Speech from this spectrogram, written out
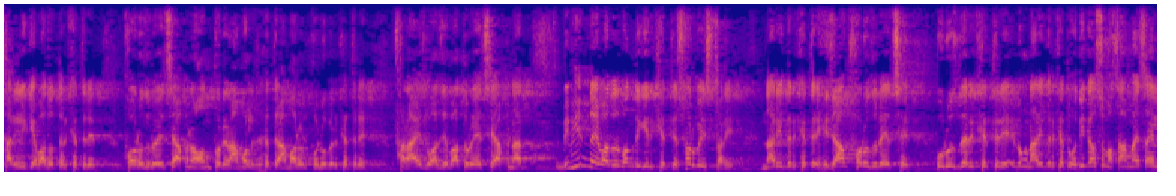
শারীরিক এবাদতের ক্ষেত্রে, ফরজ রয়েছে আপনার অন্তরের আমলের ক্ষেত্রে, আমলুল কলুবের ক্ষেত্রে, ফারাইজ, ওয়াজেবাত রয়েছে আপনার বিভিন্ন এবাদত বন্দীগীর ক্ষেত্রে, সর্বস্তরে। নারীদের ক্ষেত্রে হেজাব ফরজ রয়েছে, পুরুষদের ক্ষেত্রে এবং নারীদের ক্ষেত্রে অধিকাংশ মাসাইল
